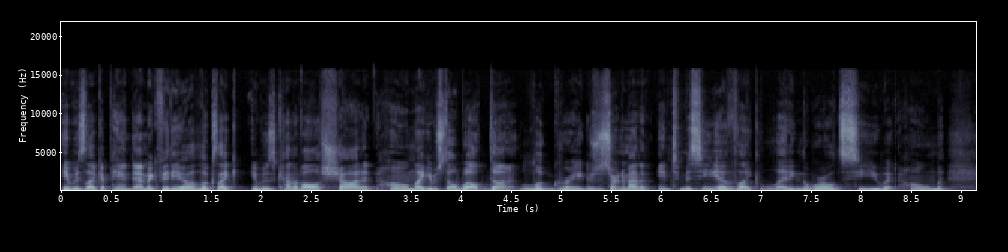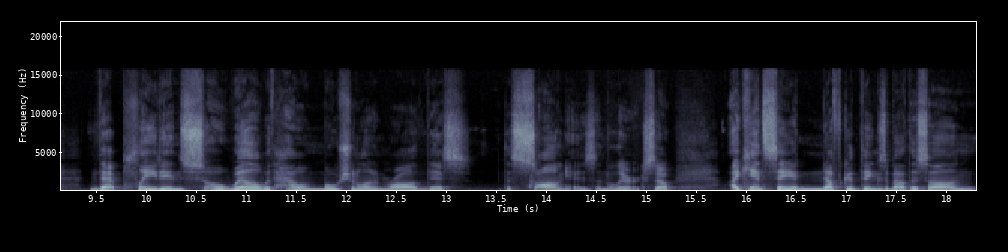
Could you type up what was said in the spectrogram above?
it was like a pandemic video. It looks like it was kind of all shot at home. Like it was still well done. It looked great. There's a certain amount of intimacy of like letting the world see you at home that played in so well with how emotional and raw this the song is and the lyrics. So I can't say enough good things about this song.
